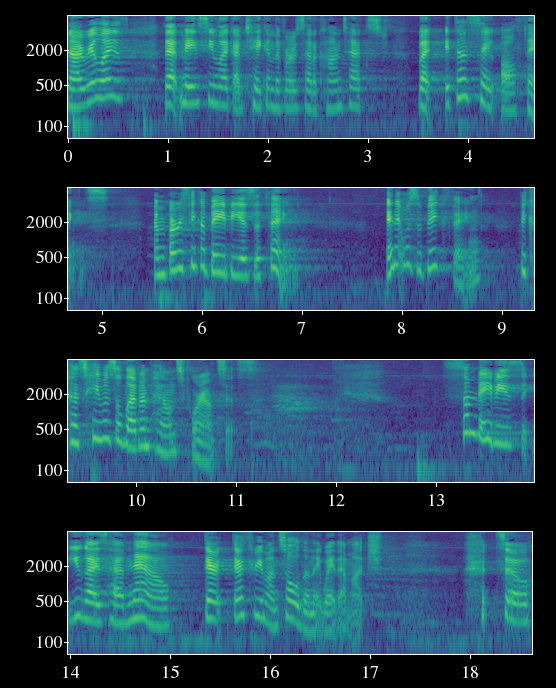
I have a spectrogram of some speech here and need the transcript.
Now, I realize that may seem like I've taken the verse out of context, but it does say all things. And birthing a baby is a thing. And it was a big thing because he was 11 pounds, 4 ounces. Some babies that you guys have now, they're, they're three months old and they weigh that much. so,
